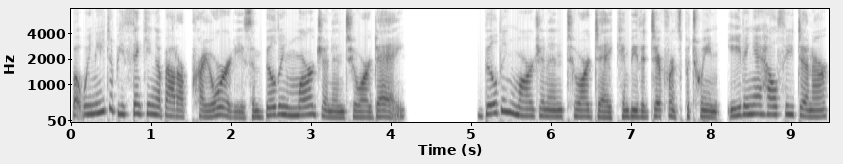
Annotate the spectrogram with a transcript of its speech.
but we need to be thinking about our priorities and building margin into our day. Building margin into our day can be the difference between eating a healthy dinner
